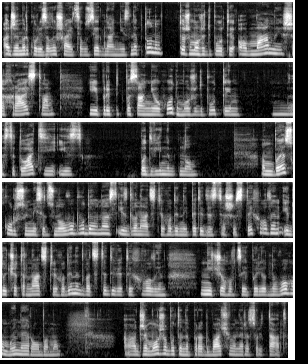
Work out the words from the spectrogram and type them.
адже Меркурій залишається у з'єднанні з Нептуном, тож можуть бути обмани, шахрайства, і при підписанні угод можуть бути ситуації із подвійним дном. Без курсу місяць знову буде у нас із 12 години 56 хвилин і до 14 години 29 хвилин. Нічого в цей період нового ми не робимо. Адже може бути непередбачуваний результат.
